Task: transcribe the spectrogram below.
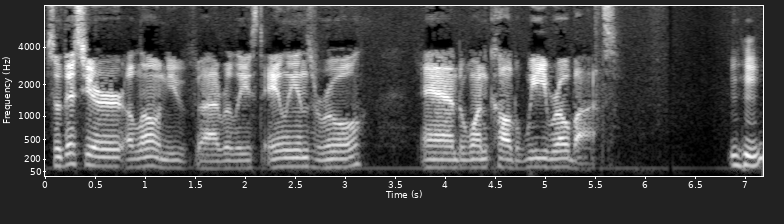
so this year alone, you've uh, released Aliens Rule, and one called We Robots. Mm-hmm.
